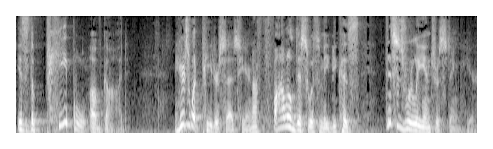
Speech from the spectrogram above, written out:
is the people of God. here's what Peter says here. Now follow this with me because this is really interesting here.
